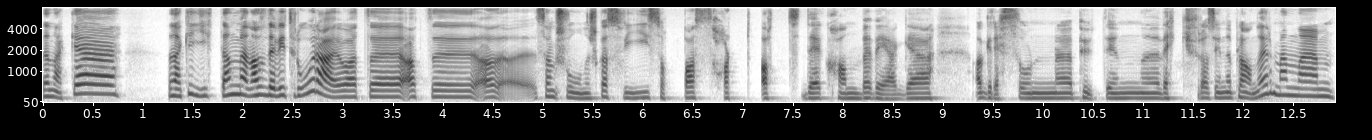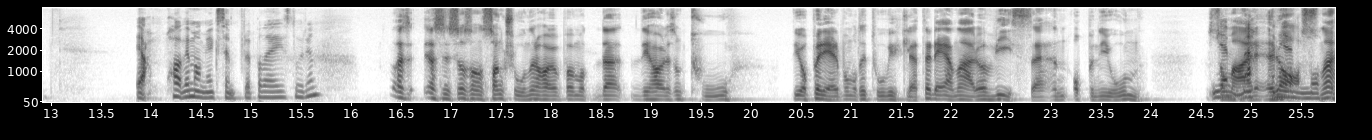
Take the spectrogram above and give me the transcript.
den, er ikke, den er ikke gitt, den. Men altså, det vi tror, er jo at, at, at eh, sanksjoner skal svi såpass hardt at det kan bevege aggressoren eh, Putin eh, vekk fra sine planer. Men eh, ja, har vi mange eksempler på det i historien? Altså, Jeg synes jo sånn Sanksjoner har jo på en måte De har liksom to De opererer på en måte i to virkeligheter. Det ene er å vise en opinion som er rasende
